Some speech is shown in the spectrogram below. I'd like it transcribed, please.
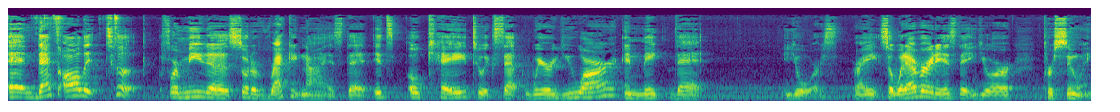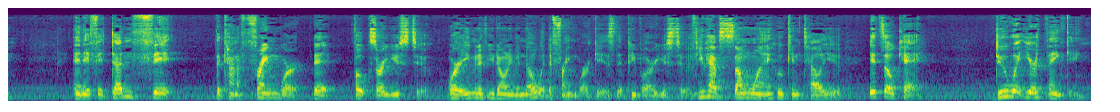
And that's all it took for me to sort of recognize that it's okay to accept where you are and make that yours, right? So, whatever it is that you're pursuing, and if it doesn't fit the kind of framework that folks are used to, or even if you don't even know what the framework is that people are used to, if you have someone who can tell you, it's okay. Do what you're thinking.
